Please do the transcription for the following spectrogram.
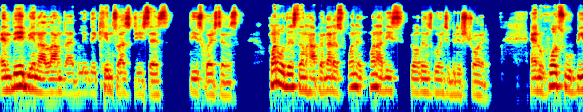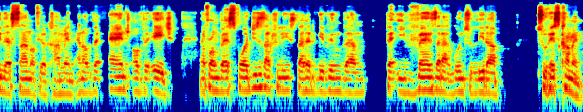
And they, being alarmed, I believe, they came to ask Jesus these questions. When will this then happen? That is, when, when are these buildings going to be destroyed? And what will be the sign of your coming and of the end of the age? And from verse 4, Jesus actually started giving them the events that are going to lead up to his coming.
